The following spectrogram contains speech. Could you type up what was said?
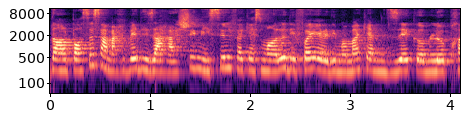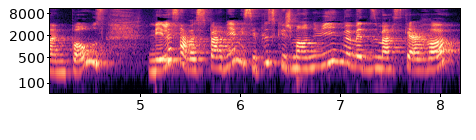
dans, le passé, ça m'arrivait de les arracher mes cils, fait qu'à ce moment-là, des fois, il y avait des moments qu'elle me disait comme là, prends une pause. Mais là, ça va super bien, mais c'est plus que je m'ennuie de me mettre du mascara.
